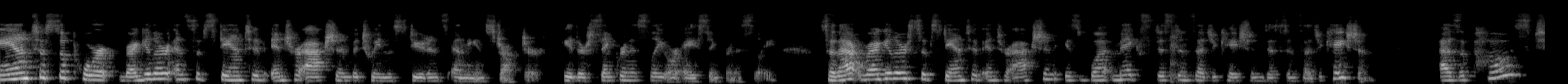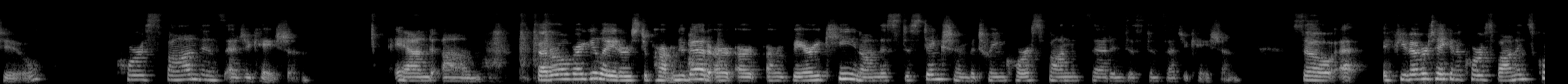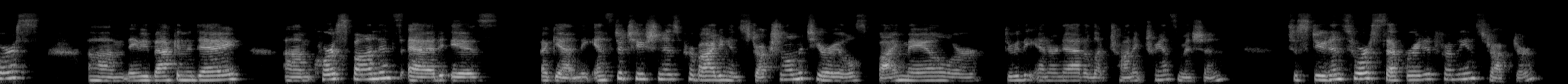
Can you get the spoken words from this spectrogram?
and to support regular and substantive interaction between the students and the instructor, either synchronously or asynchronously. So that regular substantive interaction is what makes distance education distance education, as opposed to correspondence education. And um, federal regulators, Department of Ed, are, are, are very keen on this distinction between correspondence ed and distance education. So uh, if you've ever taken a correspondence course, um, maybe back in the day, um, correspondence ed is Again, the institution is providing instructional materials by mail or through the internet, electronic transmission to students who are separated from the instructor.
